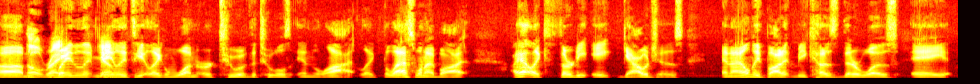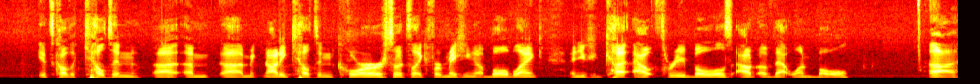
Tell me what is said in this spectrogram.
um, oh, right. Mainly, yeah. mainly to get like one or two of the tools in the lot. Like the last one I bought, I got like 38 gouges, and I only bought it because there was a. It's called a Kelton, uh, a, a McNaughton Kelton core. So it's like for making a bowl blank, and you can cut out three bowls out of that one bowl. Uh,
